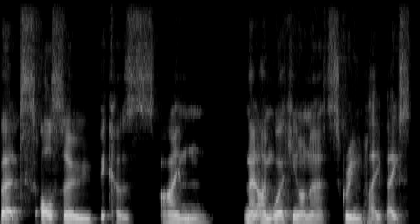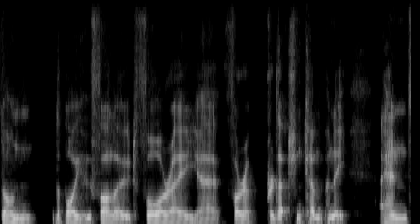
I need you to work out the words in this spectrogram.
But also because I'm I'm working on a screenplay based on the boy who followed for a uh, for a production company, and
